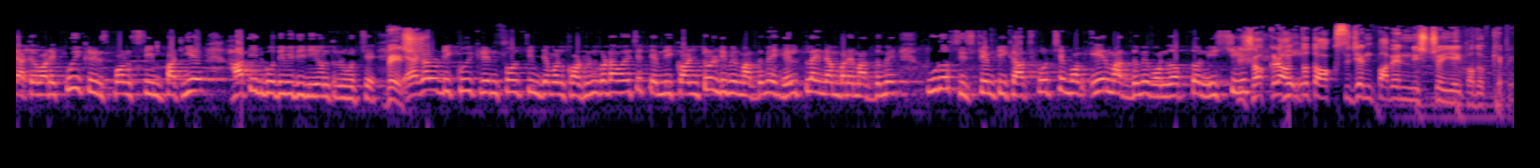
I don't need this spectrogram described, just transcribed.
একেবারে কুইক রেসপন্স টিম পাঠিয়ে হাতির গতিবিধি নিয়ন্ত্রণ হচ্ছে বেশ। এগারোটি কুইক রেসপন্স টিম যেমন গঠন করা হয়েছে তেমনি কন্ট্রোল টিমের মাধ্যমে হেল্পলাইন নাম্বারের মাধ্যমে পুরো সিস্টেমটি কাজ করছে এবং এর মাধ্যমে বন দপ্তর নিশ্চিত কৃষকরা যে- অন্তত অক্সিজেন পাবেন নিশ্চয়ই এই পদক্ষেপে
